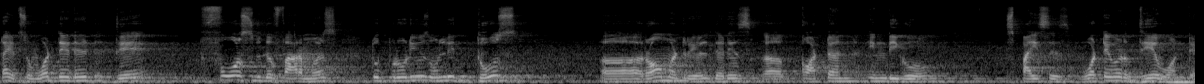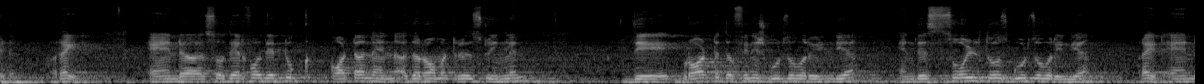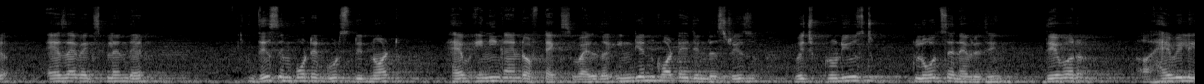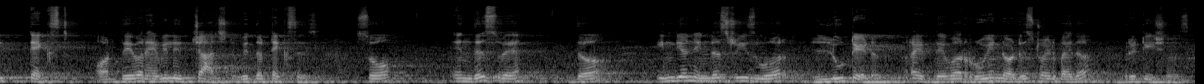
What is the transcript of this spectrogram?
Right, so what they did, they forced the farmers to produce only those uh, raw material that is uh, cotton indigo spices whatever they wanted right? And uh, so therefore they took cotton and other raw materials to england. They brought the finished goods over india and they sold those goods over india right? And as i've explained that these imported goods did not have any kind of tax while the indian cottage industries which produced clothes and everything they were uh, heavily taxed or they were heavily charged with the taxes. So in this way the indian industries were looted right? They were ruined or destroyed by the britishers.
